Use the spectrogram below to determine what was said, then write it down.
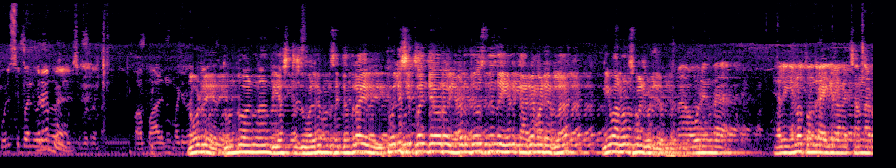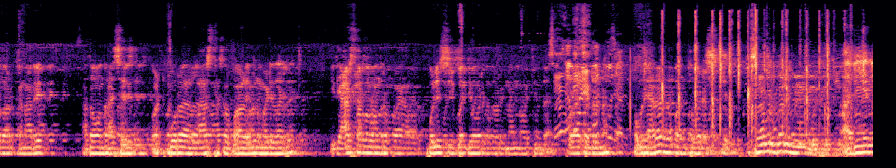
ಪೊಲೀಸ್ ಸಿಬ್ಬಂದಿ ವರ್ಗದ ನೋಡ್ರಿ ದುಂಡು ಅಣ್ಣ ಎಷ್ಟು ಒಳ್ಳೆ ಮನಸ್ಸೈತಿ ಅಂದ್ರ ಈ ಪೊಲೀಸ್ ಸಿಬ್ಬಂದಿ ಅವರು ಎರಡು ದಿವಸದಿಂದ ಏನು ಕಾರ್ಯ ಮಾಡಿರಲ್ಲ ನೀವು ಅನೌನ್ಸ್ ಮಾಡಿಬಿಡ್ರಿ ಅವರಿಂದ ಎಲ್ಲ ಏನೂ ತೊಂದರೆ ಆಗಿಲ್ಲ ನಾ ಚಂದ ನಡೆದವ್ರ ಕನಾರಿ ಅದ ಒಂದು ಆಸೆ ಒಟ್ಟು ಬಟ್ ಪೂರ ಲಾಸ್ಟ್ ತಕ ಭಾಳ ಇದನ್ನ ಮಾಡಿದಾರೆ ಇದು ಎರಡ್ ಸಾವಿರದ ಒಂದ್ ರೂಪಾಯಿ ಪೊಲೀಸ್ ಸಿಬ್ಬಂದಿ ವರ್ಗದವ್ರಿಗೆ ನನ್ನ ವತಿಯಿಂದ ಅವ್ರು ಒಬ್ರು ಯಾರು ಬಂದು. ಅದೇನ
